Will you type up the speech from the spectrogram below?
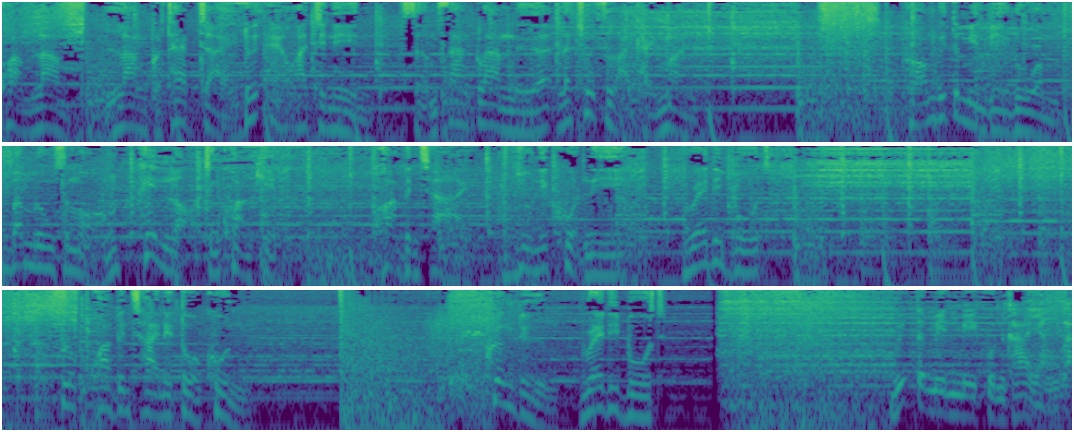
ความล่ำล่ำกระแทกใจด้วยแอลอาร์จินีน เสริมสร้างกล้ามเนื้อและช่วยสลายไขมัน พร้อมวิตามินดีรวม บำรุงสมองให้หล่อถึงความคิด ความเป็นชาย อยู่ในขวดนี้ Ready Boot ปลุกความเป็นชายในตัวคุณ เครื่องดื่ม Ready Boot วิตามินมีคุณค่าอย่างไร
